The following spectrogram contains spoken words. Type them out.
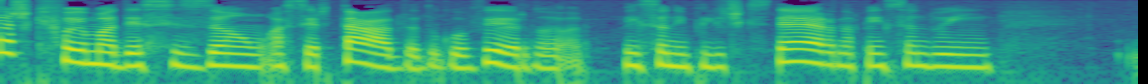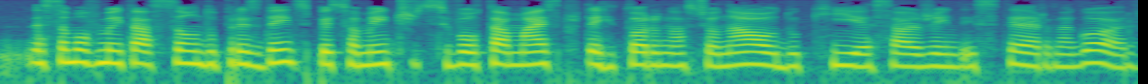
você acha que foi uma decisão acertada do governo, pensando em política externa, pensando em nessa movimentação do presidente, especialmente de se voltar mais para o território nacional do que essa agenda externa agora?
